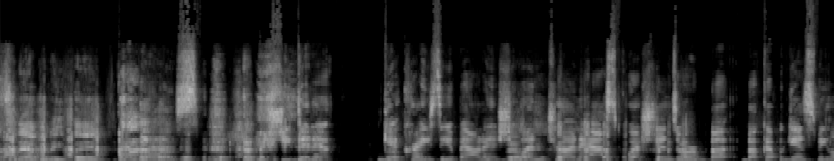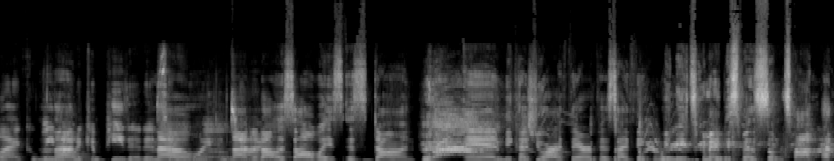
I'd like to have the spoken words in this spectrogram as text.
That's an Ebony thing. I was. But she didn't get no. crazy about it. She no. wasn't trying to ask questions or buck, buck up against me like we no. might have competed at no, some point in not time. at all. It's always it's Don. and because you are a therapist, I think we need to maybe spend some time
